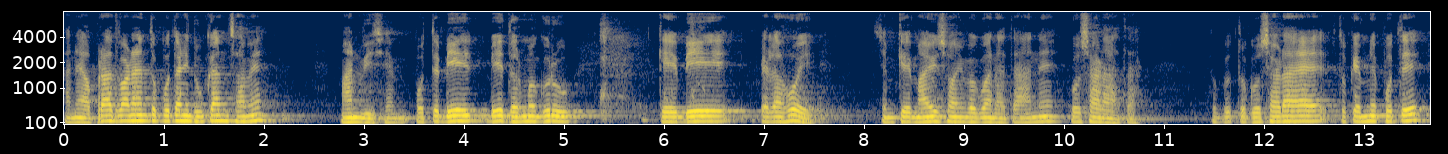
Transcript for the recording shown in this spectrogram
અને અપરાધવાળાને તો પોતાની દુકાન સામે માનવી છે. એમ પોતે બે બે ધર્મગુરુ કે બે પેલા હોય જેમ કે માયુ સ્વામી ભગવાન હતા અને ગોશાળા હતા. તો ગોશાળાએ તો કે એમને પોતે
